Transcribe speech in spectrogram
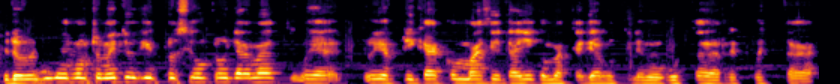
Pero yo me comprometo que el próximo programa te voy, a, explicar con más detalle y con más claridad porque me gusta la respuesta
